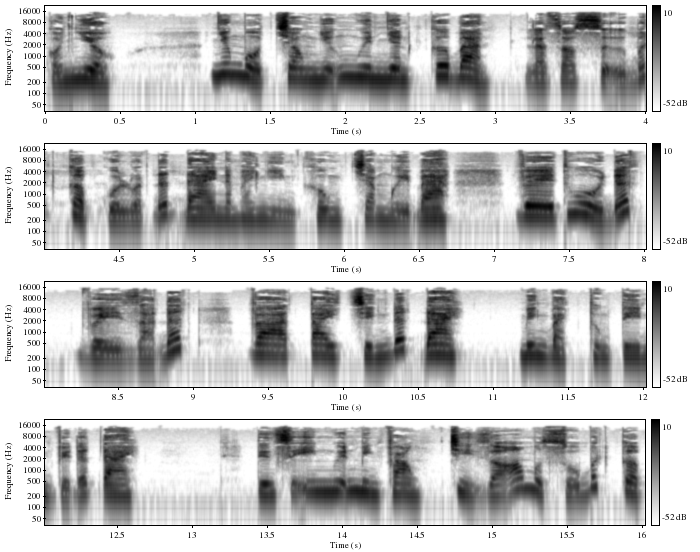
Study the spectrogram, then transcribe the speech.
có nhiều, nhưng một trong những nguyên nhân cơ bản là do sự bất cập của luật đất đai năm 2013 về thu hồi đất, về giá đất và tài chính đất đai, minh bạch thông tin về đất đai. Tiến sĩ Nguyễn Minh Phong chỉ rõ một số bất cập,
